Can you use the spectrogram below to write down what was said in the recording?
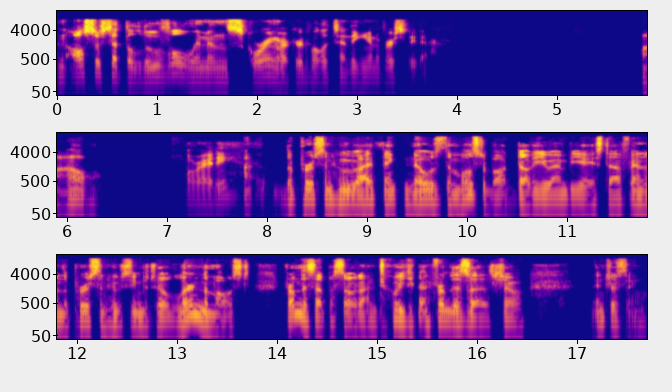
and also set the Louisville women's scoring record while attending university there. Wow. Alrighty. I, the person who I think knows the most about WNBA stuff, and then the person who seems to have learned the most from this episode on W from this uh, show. Interesting.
